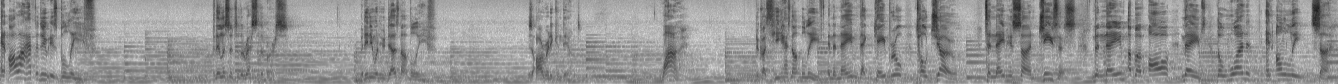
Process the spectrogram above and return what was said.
And all I have to do is believe. But then listen to the rest of the verse. But anyone who does not believe is already condemned. Why? because he has not believed in the name that Gabriel told Joe to name his son Jesus, the name above all names, the one and only Son.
